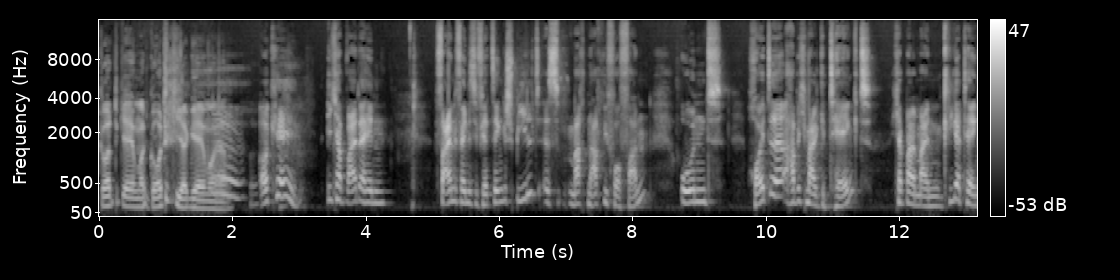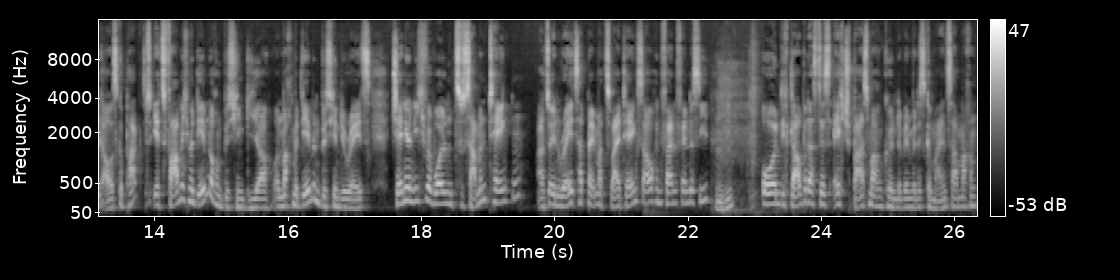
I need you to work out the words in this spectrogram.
Gottgamer, Gotttier-Gamer, ja. Okay. Ich habe weiterhin Final Fantasy XIV gespielt. Es macht nach wie vor Fun. Und heute habe ich mal getankt. Ich habe mal meinen Kriegertank ausgepackt. Jetzt farme ich mit dem noch ein bisschen Gear und mache mit dem ein bisschen die Raids. Jenny und ich, wir wollen zusammen tanken. Also in Raids hat man immer zwei Tanks auch in Final Fantasy. Mhm. Und ich glaube, dass das echt Spaß machen könnte, wenn wir das gemeinsam machen.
